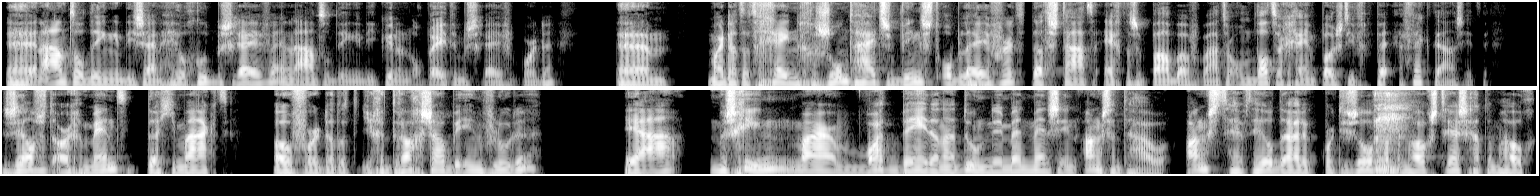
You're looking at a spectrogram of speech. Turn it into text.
Een aantal dingen die zijn heel goed beschreven en een aantal dingen die kunnen nog beter beschreven worden. Ehm, maar dat het geen gezondheidswinst oplevert, dat staat echt als een paal boven water, omdat er geen positieve effe- effecten aan zitten. Zelfs het argument dat je maakt over dat het je gedrag zou beïnvloeden. Ja, misschien, maar wat ben je dan aan het doen? Je bent mensen in angst aan het houden. Angst heeft heel duidelijk cortisol gaat omhoog, stress gaat omhoog.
